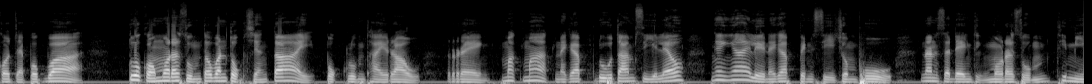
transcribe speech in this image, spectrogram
ก็จะพบว่า ตัวของมรสุมตะวันตกเฉียงใต้ปกคลุมไทยเราแรงมากๆนะครับดูตามสีแล้วง่ายๆเลยนะครับเป็นสีชมพู นั่นแสดงถึงมรสุมที่มี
